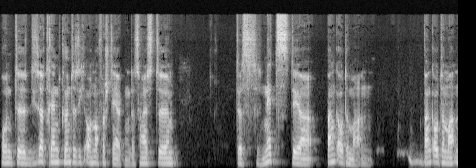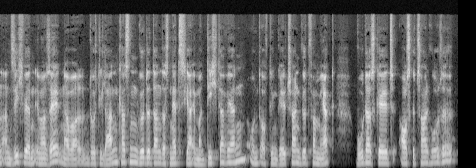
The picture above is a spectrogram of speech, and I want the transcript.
Und äh, dieser Trend könnte sich auch noch verstärken. Das heißt, äh, das Netz der Bankautomaten, Bankautomaten an sich werden immer seltener, aber durch die Ladenkassen würde dann das Netz ja immer dichter werden und auf dem Geldschein wird vermerkt, wo das Geld ausgezahlt wurde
